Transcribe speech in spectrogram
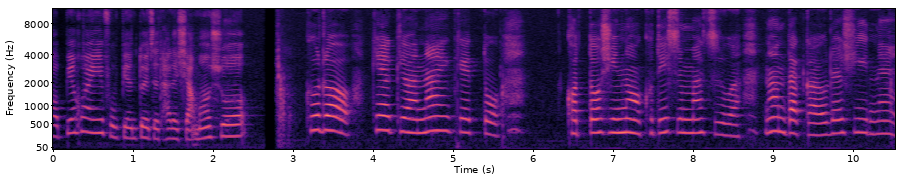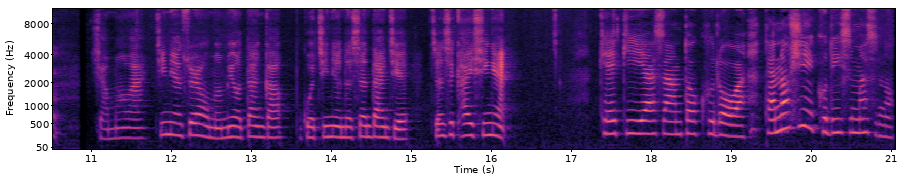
哦，边换衣服边对着他的小猫说黒、ケーキはないけど、今年のクリスマスはなんだか嬉しいね。：“小猫啊，今年虽然我们没有蛋糕，不过今年的圣诞节真是开心哎。”ケーキ屋さんと黒は楽しいクリスマスの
